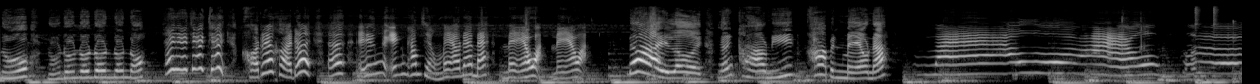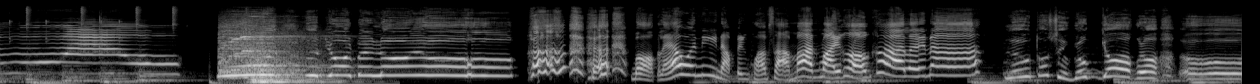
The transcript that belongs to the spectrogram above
เนาะเนาะเนาะเนาะเนาะเนาะใช่ใช่ใช่ขอด้วยขอด้วยเออเอ็งเอ็งทำเสียงแมวได้ไหมแมวอะแมวอะได้เลย งั้นคราวนี้ข้าเป็นแมวนะ บอกแล้วว่านี่นะเป็นความสามารถใหม่ของข้าเลยนะ แล้วถ้าเสียงยากๆล่ะ เออ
